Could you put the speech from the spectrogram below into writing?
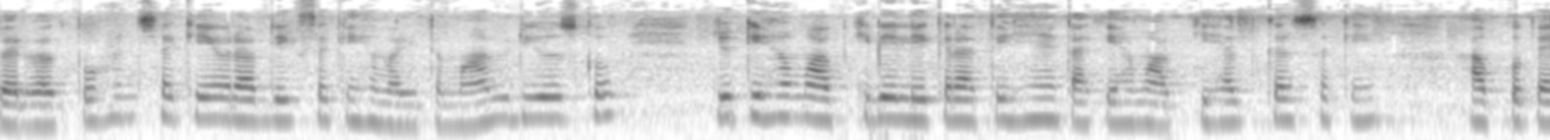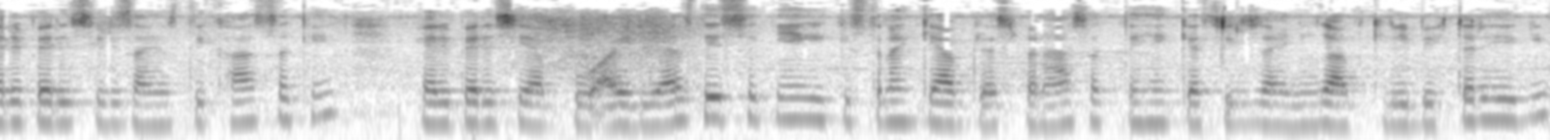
बर वक्त पहुँच सके और आप देख सकें हमारी तमाम वीडियोस को। जो कि हम आपके लिए लेकर आते हैं ताकि हम आपकी हेल्प कर सकें, आपको प्यारे प्यारे से डिज़ाइंस दिखा सकें, प्यारे प्यारे से आपको आइडियाज़ दे सकें कि किस तरह की आप ड्रेस बना सकते हैं, कैसी डिज़ाइनिंग आपके लिए बेहतर रहेगी।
